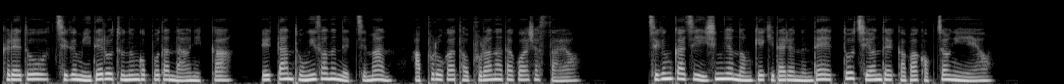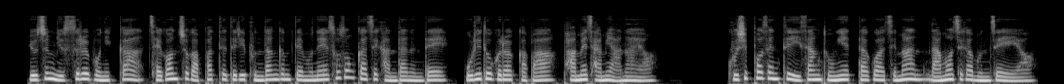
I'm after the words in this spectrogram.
그래도 지금 이대로 두는 것보단 나으니까 일단 동의서는 냈지만 앞으로가 더 불안하다고 하셨어요. 지금까지 20년 넘게 기다렸는데 또 지연될까봐 걱정이에요. 요즘 뉴스를 보니까 재건축 아파트들이 분담금 때문에 소송까지 간다는데 우리도 그럴까봐 밤에 잠이 안 와요. 90% 이상 동의했다고 하지만 나머지가 문제예요.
